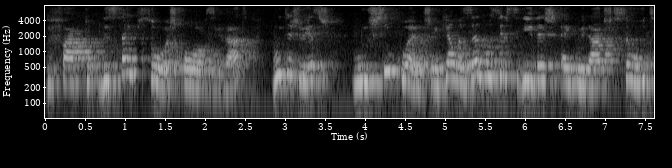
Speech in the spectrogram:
De facto, de 100 pessoas com obesidade, muitas vezes, nos 5 anos em que elas andam a ser seguidas em cuidados de saúde,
